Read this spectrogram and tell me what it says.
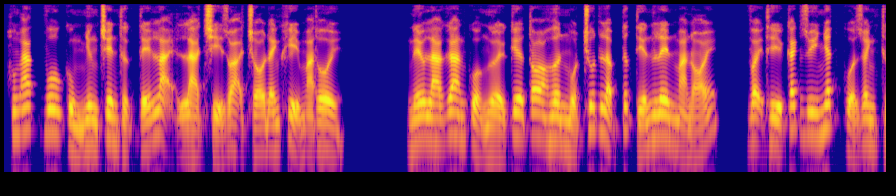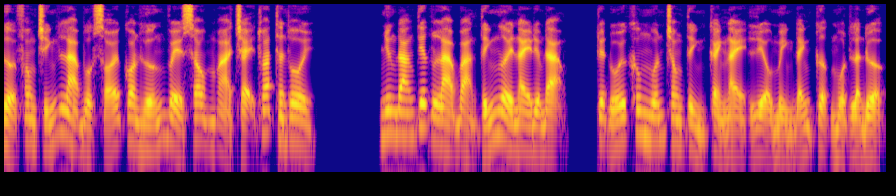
hung ác vô cùng nhưng trên thực tế lại là chỉ dọa chó đánh khỉ mà thôi. Nếu là gan của người kia to hơn một chút lập tức tiến lên mà nói, vậy thì cách duy nhất của doanh thừa phong chính là buộc sói con hướng về sau mà chạy thoát thân thôi. Nhưng đáng tiếc là bản tính người này điềm đạm, tuyệt đối không muốn trong tình cảnh này liệu mình đánh cược một lần được.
